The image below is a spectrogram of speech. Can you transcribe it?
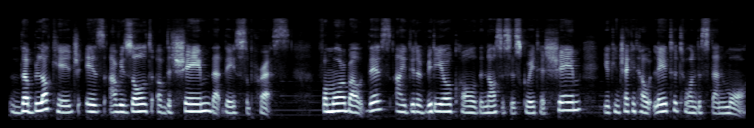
The blockage is a result of the shame that they suppress. For more about this, I did a video called The Narcissist's Greatest Shame. You can check it out later to understand more.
